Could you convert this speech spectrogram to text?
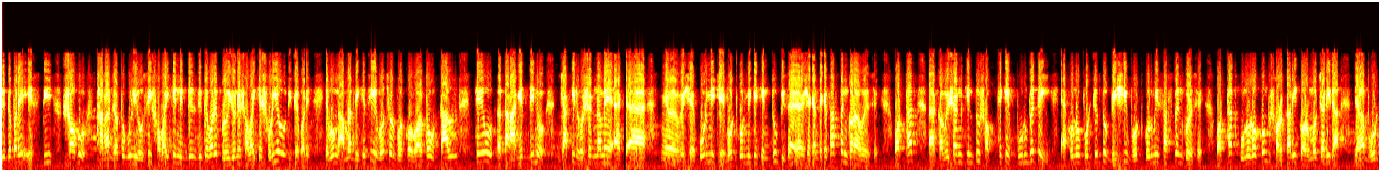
দিতে পারে এসপি সহ থানার যতগুলি ওসি সবাইকে নির্দেশ দিতে পারে, প্রয়োজনে সবাইকে সরিয়েও দিতে পারে। এবং আমরা দেখেছি এবছর গত কালকেও তার আগের দিনও জাকির হোসেন নামে এক কর্মীকে, ভোট কর্মীকে কিন্তু সেখান থেকে সাসপেন্ড করা হয়েছে। অর্থাৎ কমিশন কিন্তু সব থেকে পূর্বেতেই এখনও পর্যন্ত বেশি ভোট কর্মী সাসপেন্ড করেছে। অর্থাৎ কোন রকম সরকারি কর্মচারীরা যারা ভোট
